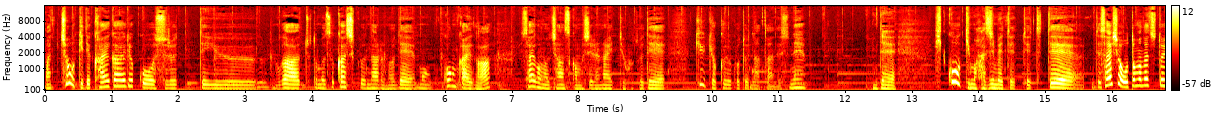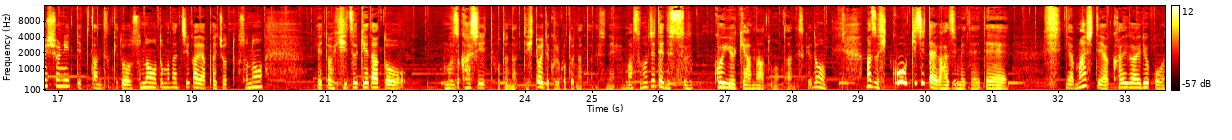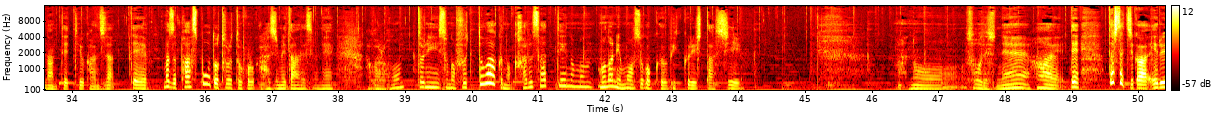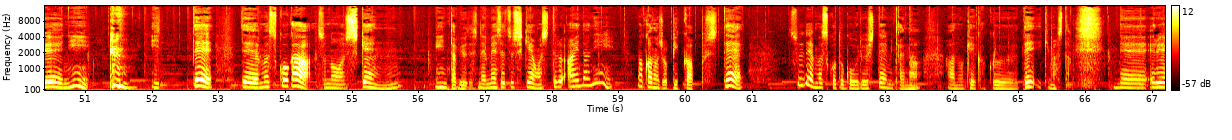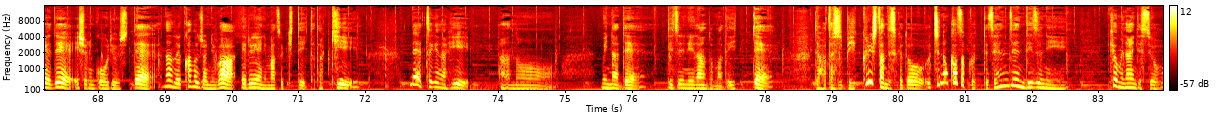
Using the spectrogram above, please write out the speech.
まあ、長期で海外旅行をするっていうのがちょっと難しくなるのでもう今回が最後のチャンスかもしれないっていうことで急遽来ることになったんですね。で飛行機も初めてって言っててで最初はお友達と一緒にって言ってたんですけどそのお友達がやっぱりちょっとその、えっと、日付だと難しいってことになって一人で来ることになったんですね。まあ、その時点ですっごい勇気あんなと思ったんですけどまず飛行機自体が初めてでいやましてや海外旅行なんてっていう感じだってまずパスポートを取るところから始めたんですよね。だから本当にそのフットワークの軽さっていうのもものにもすごくびっくりしたしあのそうですね。はい。で私たちが LA に 行ってで息子がその試験インタビューですね。面接試験をしてる間に、まあ、彼女をピックアップしてそれで息子と合流してみたいなあの計画で行きました。で LA で一緒に合流してなので彼女には LA にまず来ていただきで次の日あのみんなでディズニーランドまで行ってで私びっくりしたんですけどうちの家族って全然ディズニー興味ないんですよ。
